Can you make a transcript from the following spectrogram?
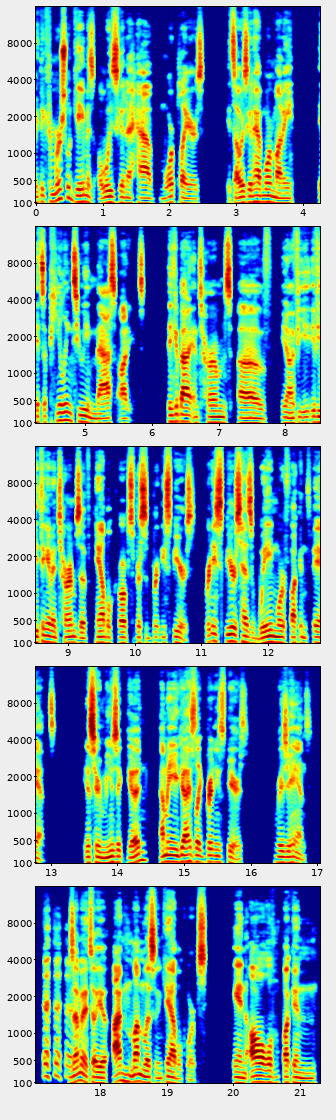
Like the commercial game is always going to have more players. It's always going to have more money. It's appealing to a mass audience think about it in terms of you know if you if you think of it in terms of Cannibal Corpse versus Britney Spears. Britney Spears has way more fucking fans. Is her music good? How many of you guys like Britney Spears? Raise your hands. Because I'm going to tell you, I'm I'm listening to Cannibal Corpse, and all fucking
